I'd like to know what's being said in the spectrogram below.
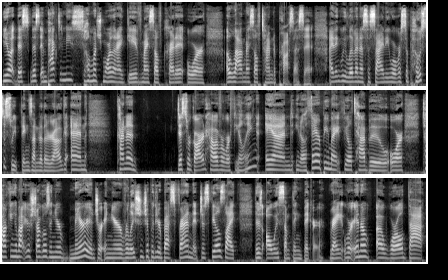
you know what, this this impacted me so much more than I gave myself credit or allowed myself time to process it. I think we live in a society where we're supposed to sweep things under the rug and kind of disregard however we're feeling. And, you know, therapy might feel taboo or talking about your struggles in your marriage or in your relationship with your best friend. It just feels like there's always something bigger, right? We're in a, a world that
